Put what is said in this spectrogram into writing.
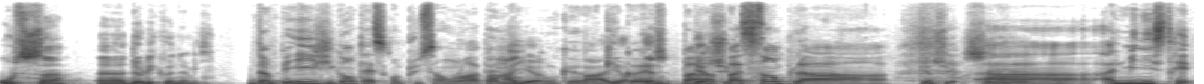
au sein euh, de l'économie. D'un pays gigantesque en plus, hein, on le rappelle. Par ailleurs, donc, euh, qui est quand même pas, simple à, administrer.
